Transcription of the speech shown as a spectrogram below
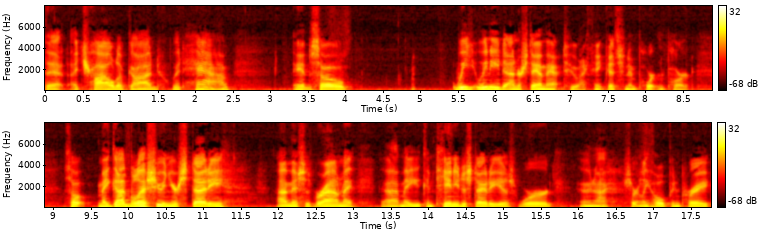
that a child of God would have. And so we we need to understand that too. I think that's an important part. So may God bless you in your study, uh, Mrs. Brown. May uh, may you continue to study His Word, and I certainly hope and pray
